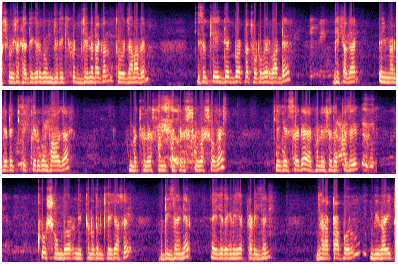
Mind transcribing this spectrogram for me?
আসে, বিষয় খাইতে কীরকম, যদি কেউ জেনে থাকেন তো জানাবেন। কিছু কেক দেখব, একটা ছোটো ভাইয়ের বার্থডে দেখা যাক এই মার্কেটে কেক কীরকম পাওয়া যায়? আমরা চলে আসলাম কেকের সুপার শপে কেকের সাইডে এখন এসে দেখতেছি খুব সুন্দর নিত্য নতুন কেক আছে। ডিজাইনের এই যে দেখেন, এই একটা ডিজাইন যারা কাপল বিবাহিত,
